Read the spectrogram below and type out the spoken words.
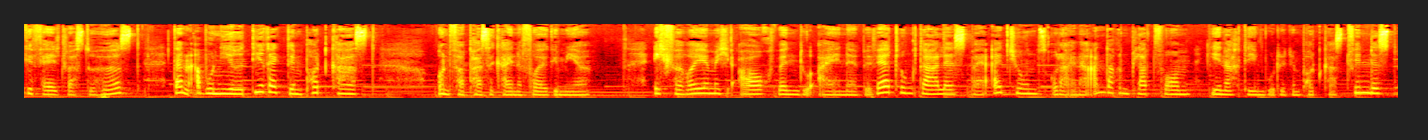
Dir gefällt, was du hörst, dann abonniere direkt den Podcast und verpasse keine Folge mehr. Ich freue mich auch, wenn du eine Bewertung dalässt bei iTunes oder einer anderen Plattform, je nachdem, wo du den Podcast findest.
